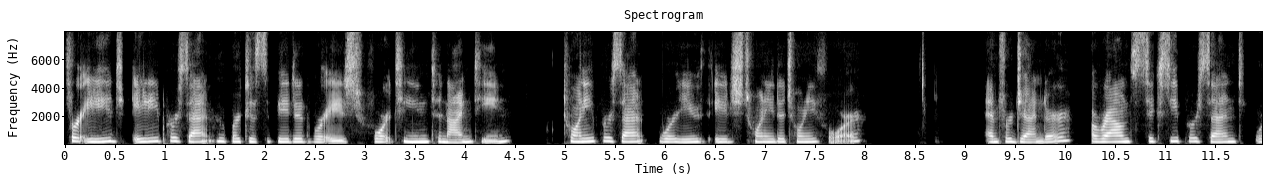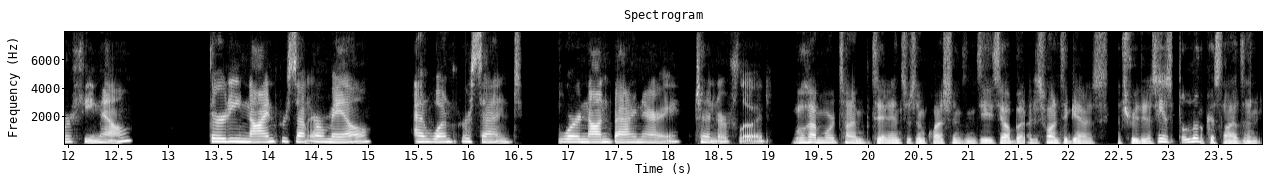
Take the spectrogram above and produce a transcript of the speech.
for age, 80% who participated were aged 14 to 19. 20% were youth aged 20 to 24. And for gender, around 60% were female, 39% were male, and 1% were non binary gender fluid. we'll have more time to answer some questions in detail, but I just wanted to get us through this. Yes, but look at slides. And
